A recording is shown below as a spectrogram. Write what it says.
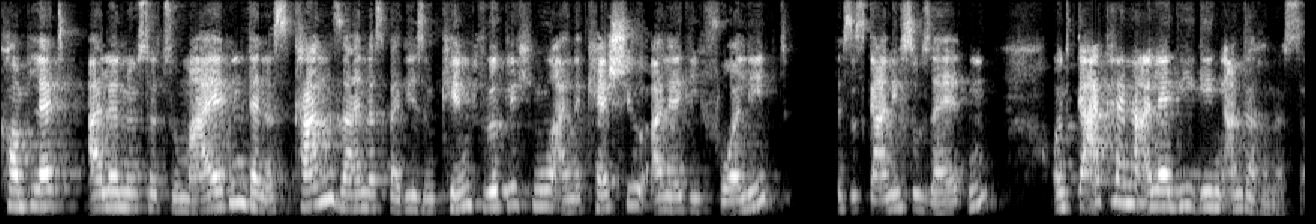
komplett alle Nüsse zu meiden, denn es kann sein, dass bei diesem Kind wirklich nur eine Cashew-Allergie vorliegt. Das ist gar nicht so selten. Und gar keine Allergie gegen andere Nüsse.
